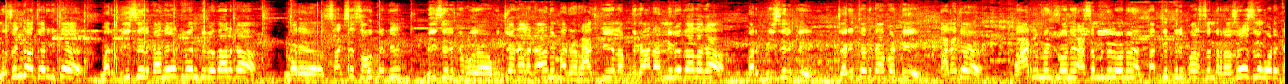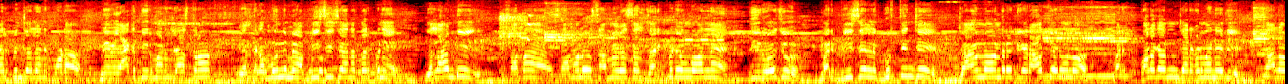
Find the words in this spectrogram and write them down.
నిజంగా జరిగితే మరి బీసీలకు అనేటువంటి విధాలుగా మరి సక్సెస్ అవుతుంది. బీసీలకి ఉద్యోగాలు కానీ మరి రాజకీయ లబ్ధి కానీ అన్ని విధాలుగా మరి బీసీలకి జరుగుతుంది కాబట్టి అలాగే పార్లమెంట్లోని అసెంబ్లీలోనే థర్టీ త్రీ పర్సెంట్ రిజర్వేషన్ కూడా కల్పించాలని కూడా మేము ఏక తీర్మానం చేస్తాం ఇంతకు ముందు మేము బీసీ సేన తరపున ఇలాంటి సమ సమలు సమావేశాలు జరిపడం వల్లనే ఈ రోజు మరి బీసీలను గుర్తించి జగన్మోహన్ రెడ్డి గారి ఆధ్వర్యంలో మరి కొలగడం జరగడం అనేది చాలా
